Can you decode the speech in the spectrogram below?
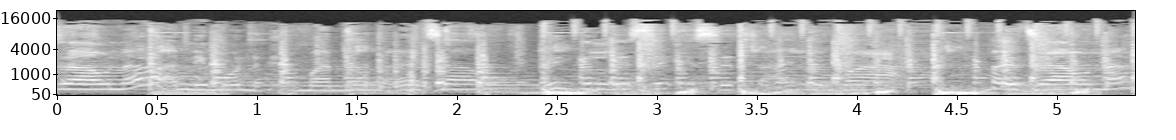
जाऊ ना हनीमून मनानं जाऊ इंग्लिश इस टाइल मा जाऊ ना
